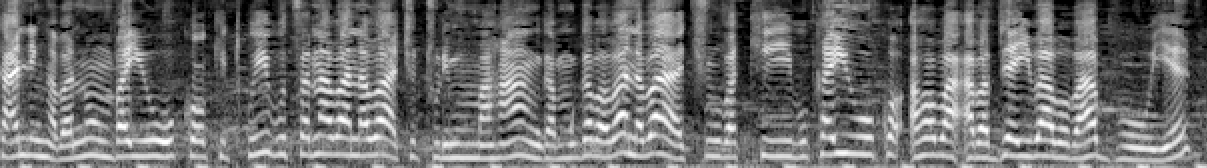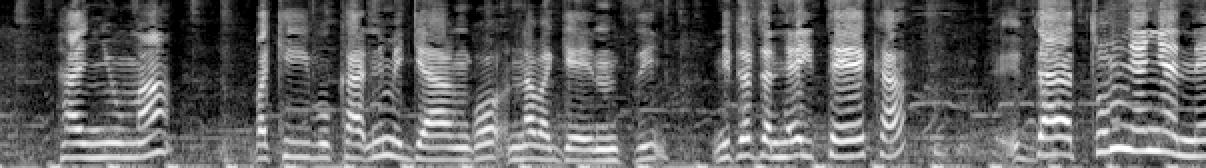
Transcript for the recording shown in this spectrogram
kandi nkaba numva yuko kitwibutsa n'abana bacu turi mu mahanga mugabo abana bacu bakibuka yuko aho ba- ababyeyi babo bavuye hanyuma bakibuka n'imiryango n'abagenzi. Ni byo byanteye iteka byatumye nyine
